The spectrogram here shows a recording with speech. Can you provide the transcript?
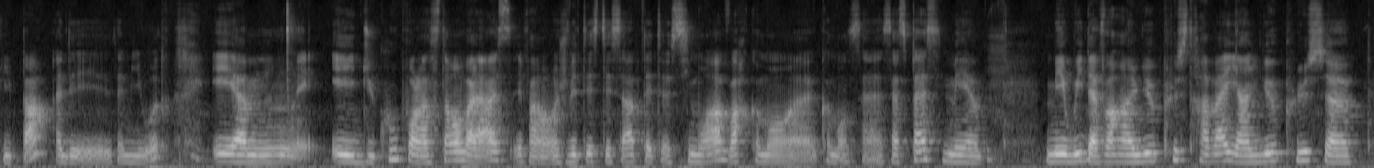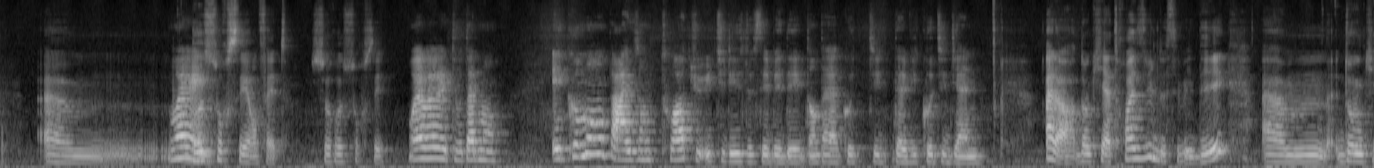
suis pas, à des amis ou autres. Et, et du coup, pour l'instant, voilà, enfin, je vais tester ça peut-être six mois, voir comment, comment ça, ça, se passe. Mais, mais oui, d'avoir un lieu plus travail, un lieu plus euh, ressourcer en fait, se ressourcer. Ouais, ouais, ouais, totalement. Et comment, par exemple, toi, tu utilises le CBD dans ta, ta vie quotidienne? Alors, donc il y a trois huiles de CBD. Euh, donc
